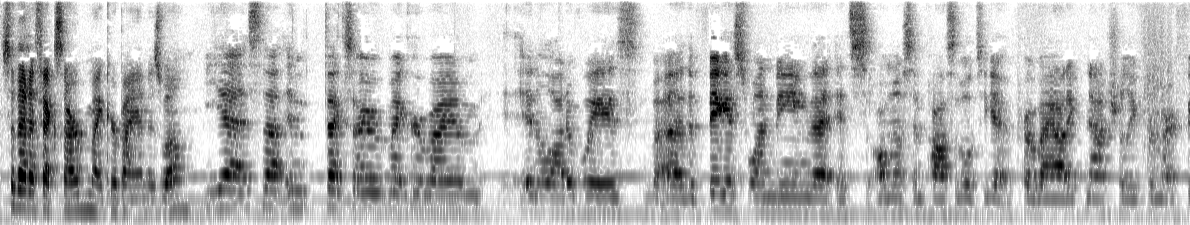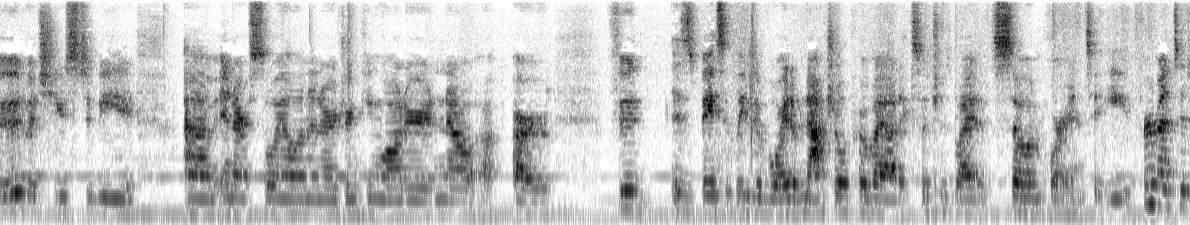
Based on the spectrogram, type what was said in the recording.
so that affects our microbiome as well. Yes, that affects our microbiome in a lot of ways. Uh, the biggest one being that it's almost impossible to get probiotic naturally from our food, which used to be um, in our soil and in our drinking water, and now uh, our food is basically devoid of natural probiotics, which is why it's so important to eat fermented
